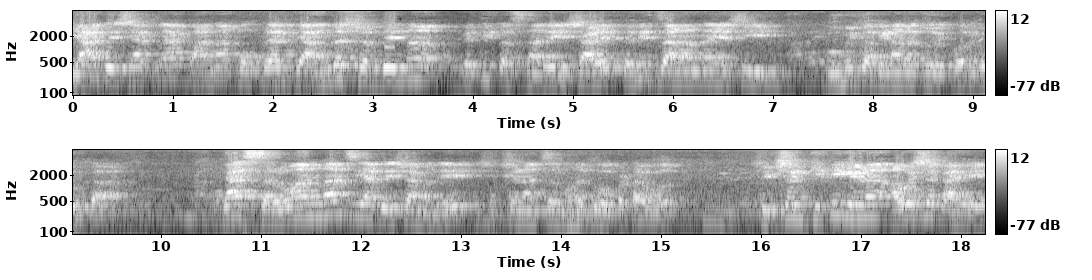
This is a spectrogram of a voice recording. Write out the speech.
या देशातल्या कानाकोपऱ्यात त्या अंधश्रद्धेनं व्यतीत असणारे शाळेत कधीच जाणार नाही अशी भूमिका घेणारा जो एक वर्ग होता त्या सर्वांनाच या देशामध्ये शिक्षणाचं महत्त्व पटावं. शिक्षण किती घेणं आवश्यक आहे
